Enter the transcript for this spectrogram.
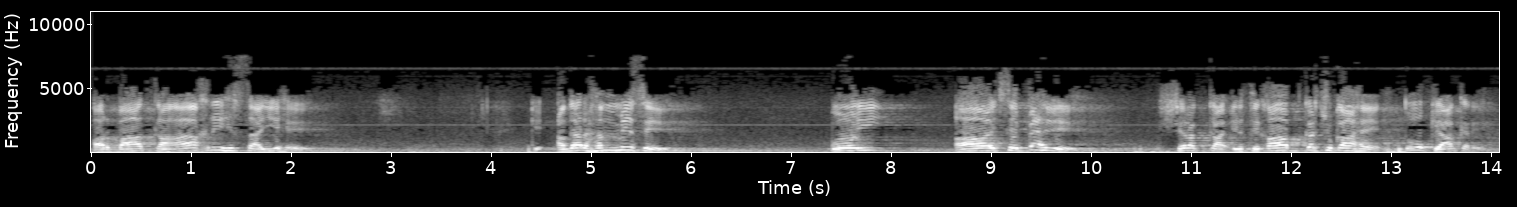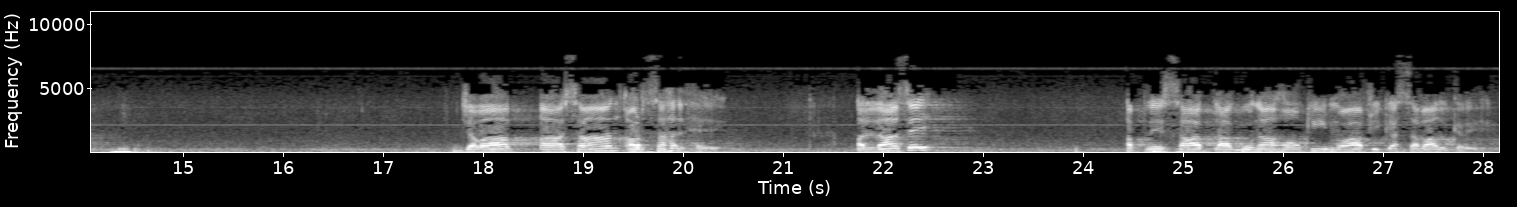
اور بات کا آخری حصہ یہ ہے کہ اگر ہم میں سے کوئی آج سے پہلے شرک کا ارتقاب کر چکا ہے تو وہ کیا کرے؟ جواب آسان اور سہل ہے۔ اللہ سے اپنے سابقہ گناہوں کی معافی کا سوال کرے۔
